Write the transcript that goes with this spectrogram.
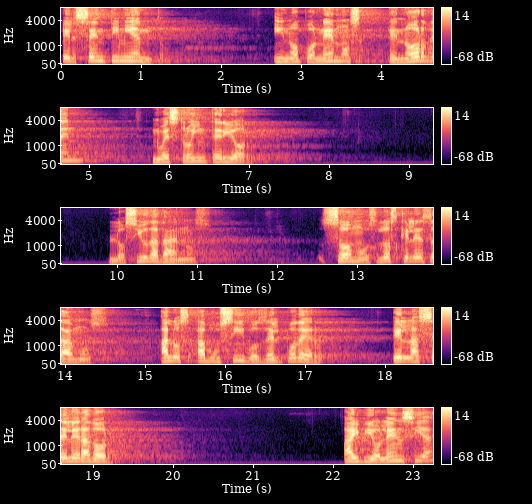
el sentimiento, y no ponemos en orden nuestro interior. Los ciudadanos somos los que les damos a los abusivos del poder el acelerador. Hay violencia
